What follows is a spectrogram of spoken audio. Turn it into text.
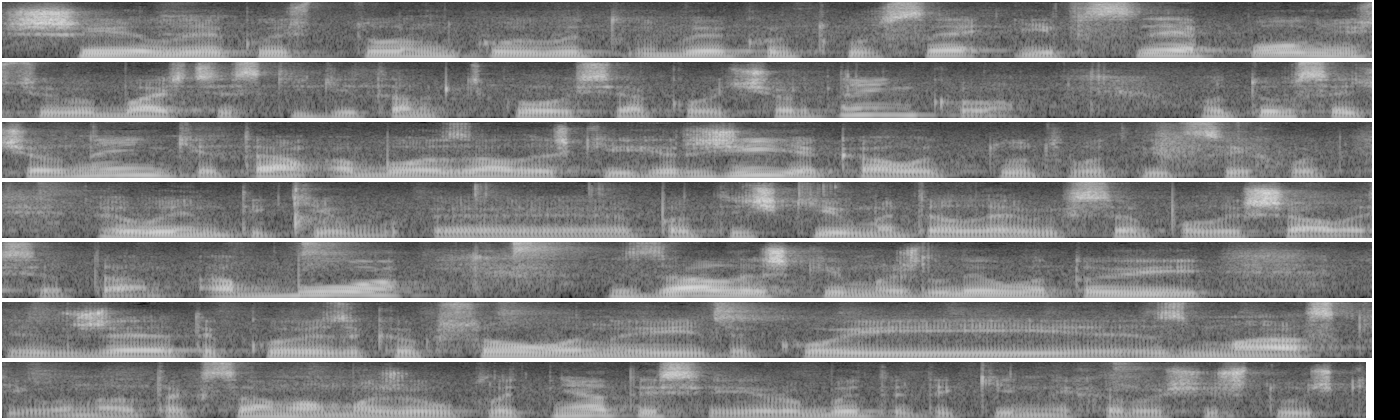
шило, якусь тонку викрутку, все, і все повністю ви бачите, скільки там такого всякого чорненького. Ото все чорненьке, там або залишки гіржі, яка от тут от від цих от гвинтиків, е, патичків металевих все полишалося там, або залишки, можливо, тої вже такої закоксованої такої змазки. Вона так само може уплотнятися і робити такі нехороші штучки.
